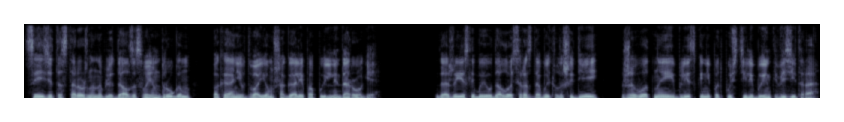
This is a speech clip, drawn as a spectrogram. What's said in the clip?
Сейзит осторожно наблюдал за своим другом, пока они вдвоем шагали по пыльной дороге. Даже если бы и удалось раздобыть лошадей, животные и близко не подпустили бы инквизитора.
